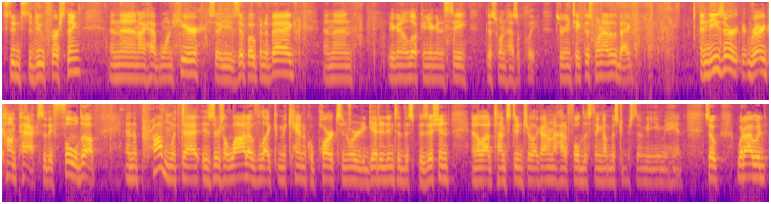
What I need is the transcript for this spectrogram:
students to do first thing. And then I have one here. So you zip open the bag and then you're going to look and you're going to see this one has a plate. So we're going to take this one out of the bag. And these are very compact, so they fold up. And the problem with that is there's a lot of like mechanical parts in order to get it into this position. And a lot of times students are like, I don't know how to fold this thing up, Mr. Pistone, can you give me a hand? So what I would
